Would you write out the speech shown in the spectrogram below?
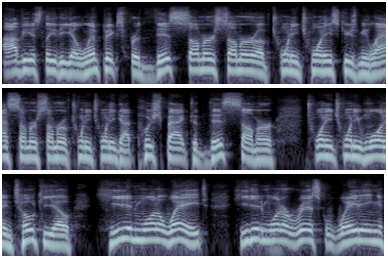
Obviously, the Olympics for this summer, summer of 2020, excuse me, last summer, summer of 2020 got pushed back to this summer, 2021 in Tokyo. He didn't want to wait. He didn't want to risk waiting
